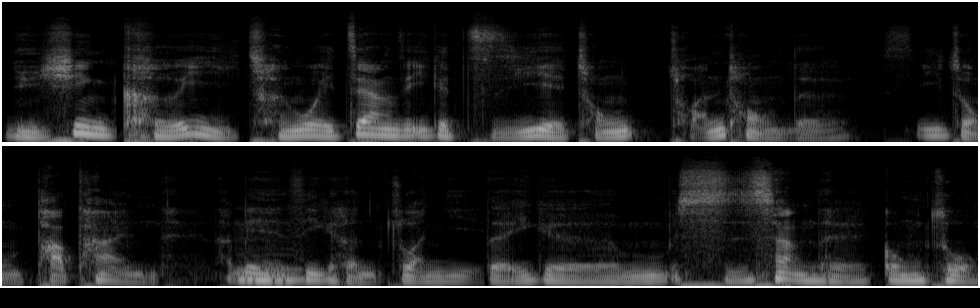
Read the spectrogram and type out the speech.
女性可以成为这样的一个职业，从传统的是一种 part time，它变成是一个很专业的一个时尚的工作。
